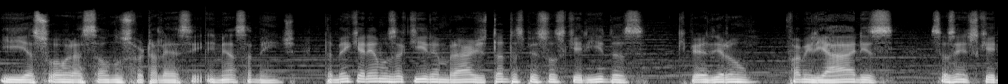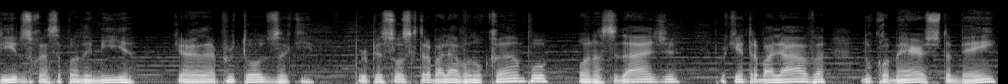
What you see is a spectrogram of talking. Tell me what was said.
e a sua oração nos fortalece imensamente. Também queremos aqui lembrar de tantas pessoas queridas que perderam familiares, seus entes queridos com essa pandemia. Quero rezar por todos aqui, por pessoas que trabalhavam no campo ou na cidade, por quem trabalhava no comércio também.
